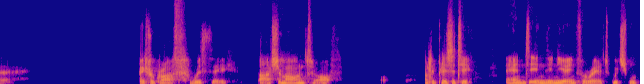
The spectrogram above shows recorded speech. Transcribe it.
uh, spectrograph with a large amount of, of multiplicity and in the near infrared, which would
